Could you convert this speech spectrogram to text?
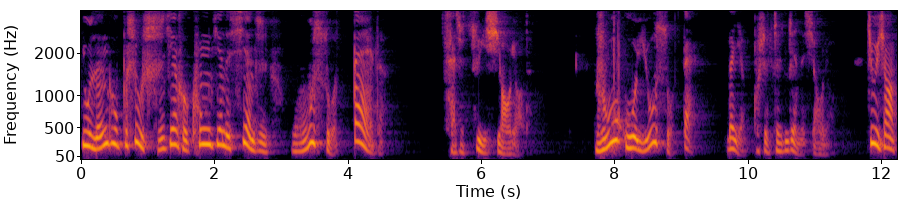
又能够不受时间和空间的限制，无所待的，才是最逍遥的。如果有所待，那也不是真正的逍遥。就像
